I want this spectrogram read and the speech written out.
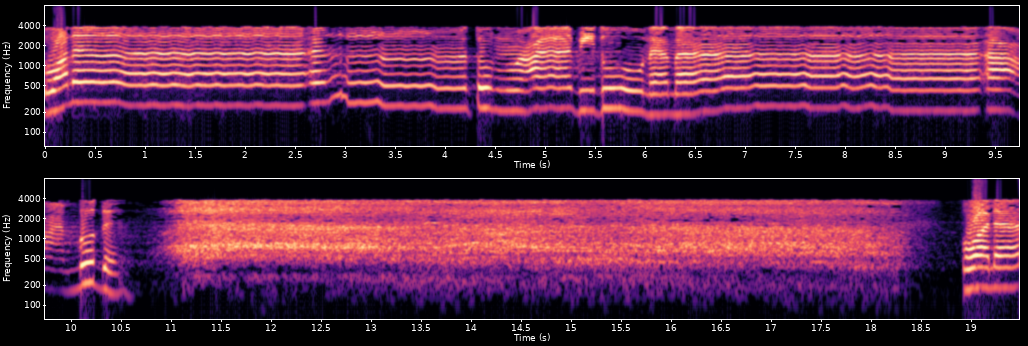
ولا أنتم عابدون ما أعبد ولا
